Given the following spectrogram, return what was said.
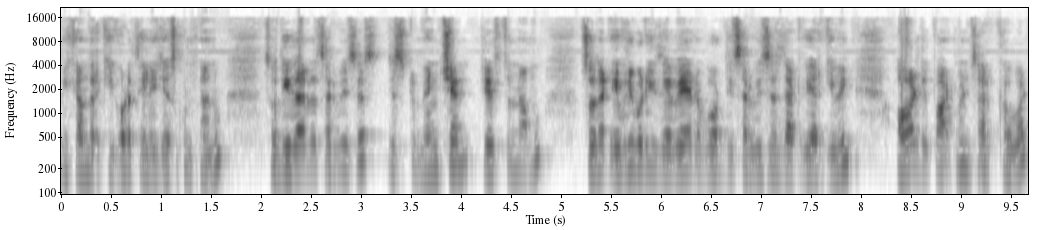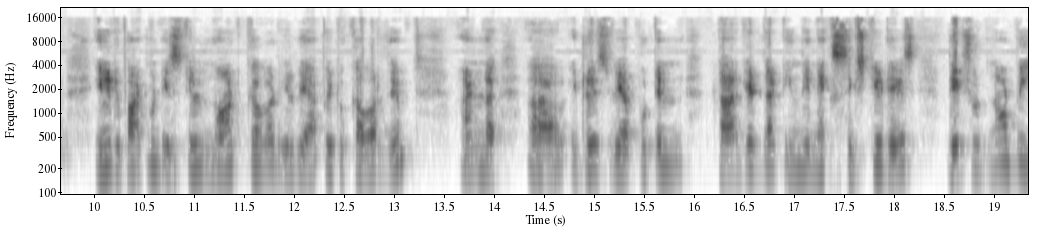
మీకు అందరికీ కూడా తెలియజేసుకుంటున్నాను. So these are the services just mention చేస్తున్నాము so that everybody is aware about the services that we're giving all departments are covered any department is still not covered will be happy to cover them and uh, at least in target that in the next 60 days there should not be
